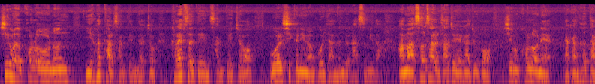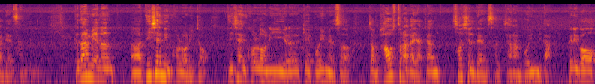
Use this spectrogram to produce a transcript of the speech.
시그모이드 콜론은 이 허탈 상태입니다. 좀 collapse 된 상태죠. wall thickening은 보이지 않는 것 같습니다. 아마 설사를 자주 해가지고 sigmoid colon에 약간 허탈된 상태입니다. 그 다음에는 어, descending colon이죠. descending colon이 이렇게 보이면서 좀 haustra가 약간 소실된 잘 안 보입니다. 그리고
